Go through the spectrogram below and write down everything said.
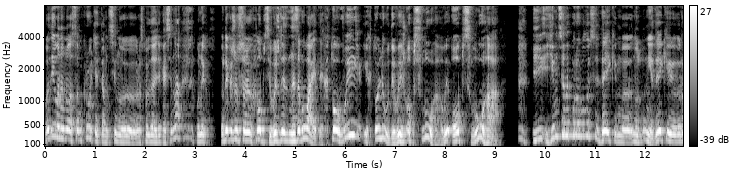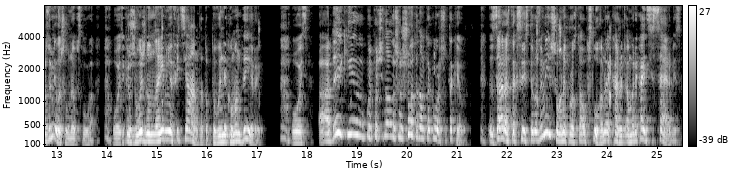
от і вони носом крутять, там ціну розповідають, яка ціна у них. От я кажу, що хлопці, ви ж не забувайте, хто ви і хто люди. Ви ж обслуга, ви обслуга. І їм це не подобалося. Деяким, е, ну ні, деякі розуміли, що вони обслуга. Ось я кажу, що ви ж ну, на рівні офіціанта, тобто ви не командири. Ось. А деякі починали, що що ти нам так говориш, що таке. От. Зараз таксисти розуміють, що вони просто обслуга, ну як кажуть, американці сервіс.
